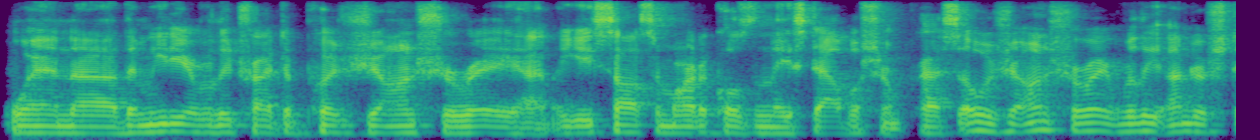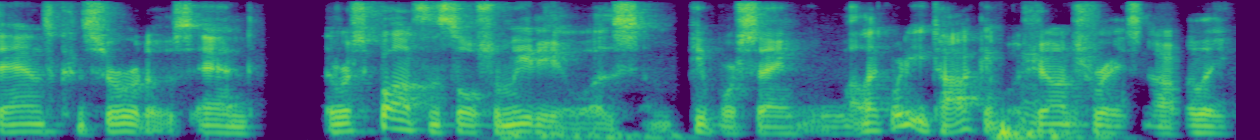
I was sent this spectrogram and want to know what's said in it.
When uh, the media really tried to push Jean Charest, uh, you saw some articles in the establishment press. Oh, Jean Charest really understands conservatives, and the response in social media was um, people were saying, well, like, what are you talking about? Jean Charest is not really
